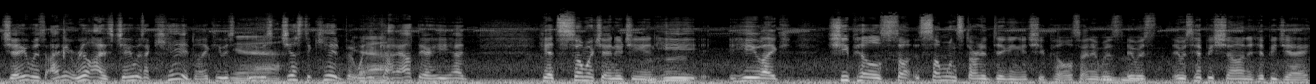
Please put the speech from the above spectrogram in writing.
Jay was, I didn't realize Jay was a kid. Like he was he was just a kid, but when he got out there, he had he had so much energy and he he like sheep hills so, someone started digging at sheep hills and it was it mm-hmm. was it was hippie sean and hippie jay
